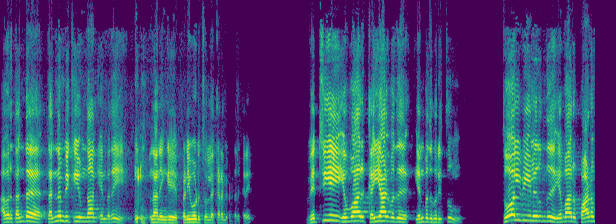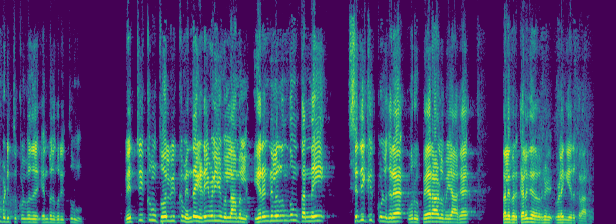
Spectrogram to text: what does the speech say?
அவர் தந்த தன்னம்பிக்கையும் தான் என்பதை நான் இங்கே பணிவோடு சொல்ல கடமைப்பட்டிருக்கிறேன். வெற்றியை எவ்வாறு கையாள்வது என்பது குறித்தும் தோல்வியிலிருந்து எவ்வாறு பாடம் படித்துக் கொள்வது என்பது குறித்தும் வெற்றிக்கும் தோல்விக்கும் எந்த இடைவெளியும் இல்லாமல் இரண்டிலிருந்தும் தன்னை செதுக்கிக் கொள்கிற ஒரு பேராளுமையாக தலைவர் கலைஞர் அவர்கள் விளங்கி இருக்கிறார்கள்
